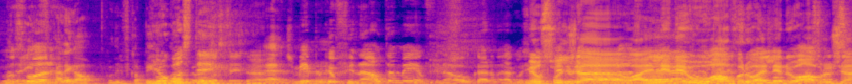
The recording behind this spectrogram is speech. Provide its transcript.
Mas Gostou, ele né? fica legal. Quando ele fica bem E eu longo, gostei. Eu gostei. É, de mim, porque o final também, o final o cara... Meus filhos já. A Helena e É, o Álvaro, a Helena e o Álvaro que O já.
